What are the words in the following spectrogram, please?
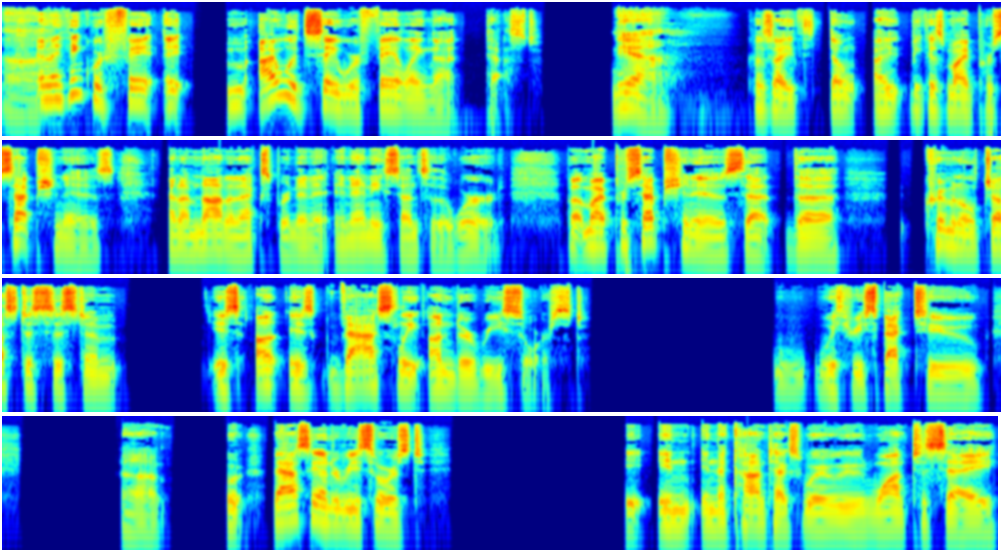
uh, and I think we're fa- I would say we're failing that test yeah, because I don't I because my perception is and I'm not an expert in it in any sense of the word but my perception is that the criminal justice system is uh, is vastly under resourced with respect to uh, or vastly under resourced in in the context where we would want to say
